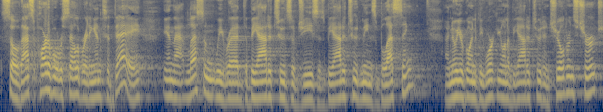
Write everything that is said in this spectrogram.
So that's part of what we're celebrating. And today, in that lesson, we read the Beatitudes of Jesus. Beatitude means blessing. I know you're going to be working on a Beatitude in Children's Church,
